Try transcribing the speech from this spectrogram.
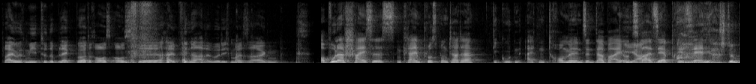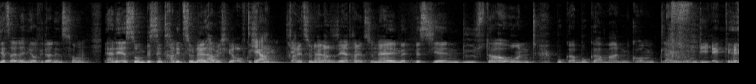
Fly with me to the Blackbird raus aus äh, Halbfinale, würde ich mal sagen. Obwohl er scheiße ist, einen kleinen Pluspunkt hat er, die guten alten Trommeln sind dabei und Ja. zwar sehr präsent. Ah, ja, stimmt, jetzt erinnere ich mich auch wieder an den Song. Ja, der ist so ein bisschen traditionell, habe ich hier aufgeschrieben. Ja. Traditionell, also sehr traditionell mit bisschen düster und Buka Buka Mann kommt gleich um die Ecke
